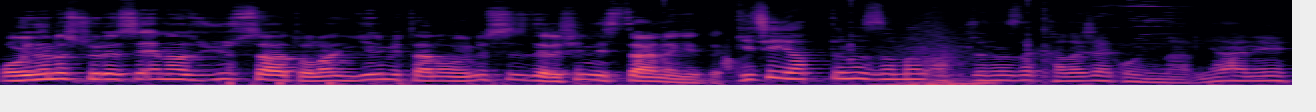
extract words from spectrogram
Oyunların süresi en az 100 saat olan 20 tane oyunu sizler için liste haline getirdik. Gece yattığınız zaman aklınızda kalacak oyunlar. Yani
